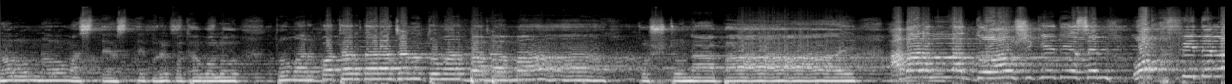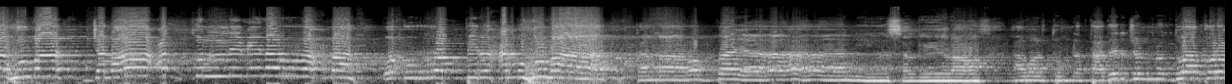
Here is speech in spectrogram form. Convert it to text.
নরম নরম, আস্তে আস্তে করে কথা বলো। তোমার কথার দ্বারা যেন তোমার বাবা মা কষ্ট না পায়। আবার আল্লাহ দোয়াও শিখিয়ে দিয়েছেন, ওয়াকফিদ লাহুমা জানাআত যুল্লি মিনার রাহমা ওয়া কুর রাব্বিরহামহুমা কামা রাব্বায়ানি সাগীরা। আবার তোমরা তাদের জন্য দোয়া করো,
